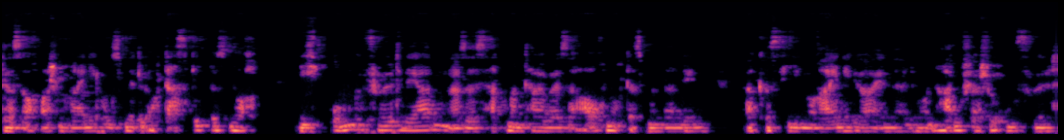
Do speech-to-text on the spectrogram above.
dass auch Wasch- und Reinigungsmittel, auch das gibt es noch, nicht umgefüllt werden. Also es hat man teilweise auch noch, dass man dann den aggressiven Reiniger in eine Limonadenflasche umfüllt,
